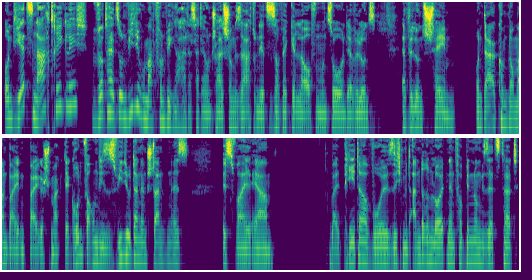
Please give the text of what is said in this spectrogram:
Und jetzt nachträglich wird halt so ein Video gemacht von wegen, ah, das hat er uns Scheiß schon gesagt und jetzt ist er weggelaufen und so und er will uns, er will uns shame. Und da kommt nochmal ein Beigeschmack. Der Grund, warum dieses Video dann entstanden ist, ist, weil er, weil Peter wohl sich mit anderen Leuten in Verbindung gesetzt hat,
